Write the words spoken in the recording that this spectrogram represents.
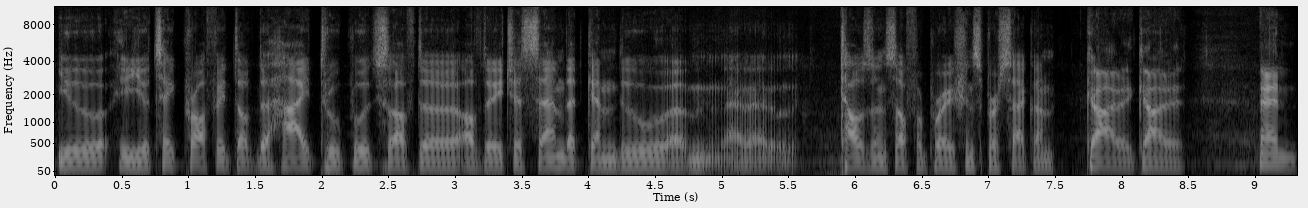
you you take profit of the high throughputs of the of the HSM that can do um, uh, thousands of operations per second. Got it, got it. And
